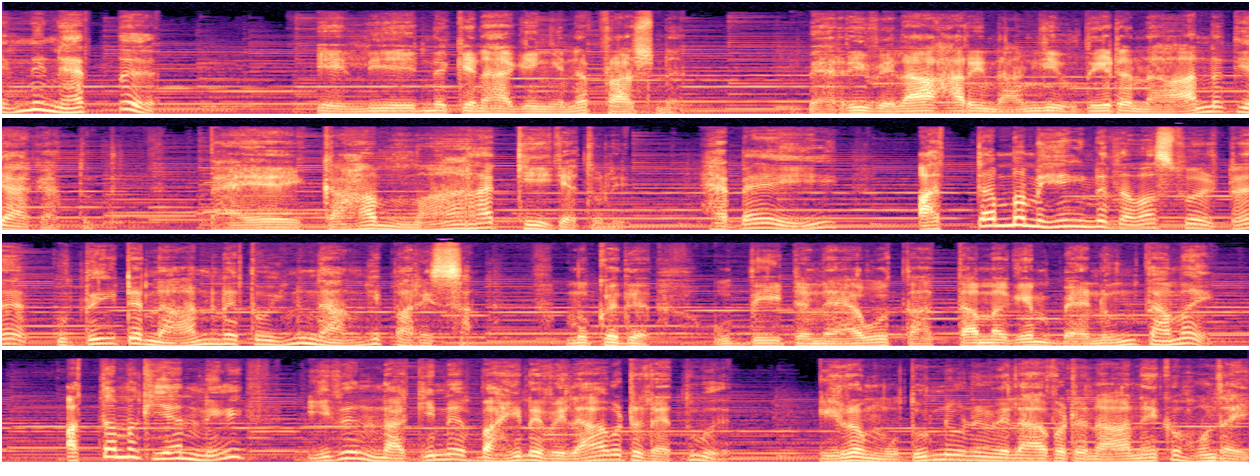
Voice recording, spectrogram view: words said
එන්නේ නැත්ත එල්ලි එන්න කෙනහගෙන් එන්න ප්‍රශ්න. බැරි වෙලා හරි නංගේ උදේට නාන්න තියාගත්තු පැය එකහම් මාරක්කී ඇතුළේ හැබැයි අත්තම්ම මෙහ ඉන්න දවස්වලට උදේට නාන්නැතු ඉන්න නංගි පරිස්සම්. මොකද උදේට නෑවුත් අත්තමගෙන් බැනුම් තමයි. අත්තම කියන්නේ ඉර නගින බහින වෙලාවට නැතුව ඉර මුදුන්න වන වෙලාවට නානයක හොඳයි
